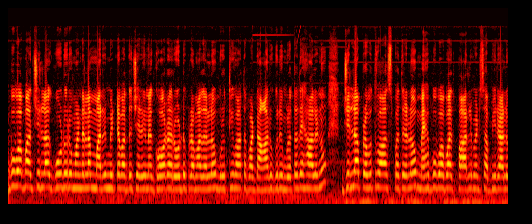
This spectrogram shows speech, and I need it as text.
మహబూబాబాద్ జిల్లా గూడూరు మండలం మర్రిమిట్ట వద్ద జరిగిన ఘోర రోడ్డు ప్రమాదంలో మృత్యువాత పడ్డ ఆరుగురి మృతదేహాలను జిల్లా ప్రభుత్వ ఆసుపత్రిలో మహబూబాబాద్ పార్లమెంట్ సభ్యురాలు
